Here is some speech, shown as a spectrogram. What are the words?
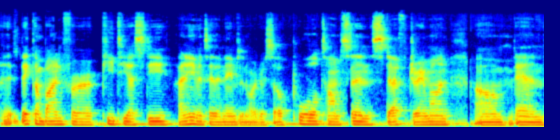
Uh. They combined for PTSD. I didn't even say their names in order. So Poole, Thompson, Steph, Draymond, um, and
